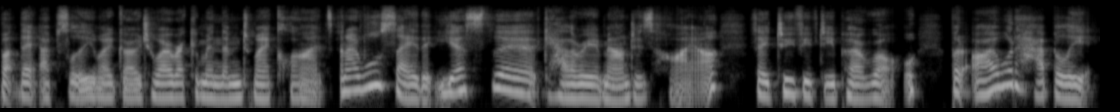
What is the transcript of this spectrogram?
but they're absolutely my go to. I recommend them to my clients. And I will say that yes, the calorie amount is higher, say 250 per roll, but I would happily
